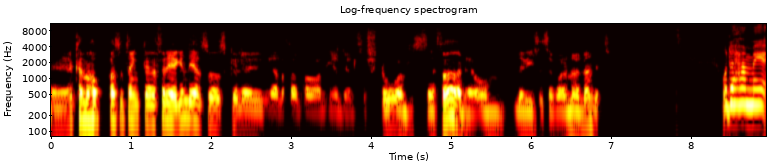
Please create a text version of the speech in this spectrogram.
Eh, jag kan hoppas och tänka, för egen del så skulle jag i alla fall ha en hel del förståelse för det om det visar sig vara nödvändigt. Och det här med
